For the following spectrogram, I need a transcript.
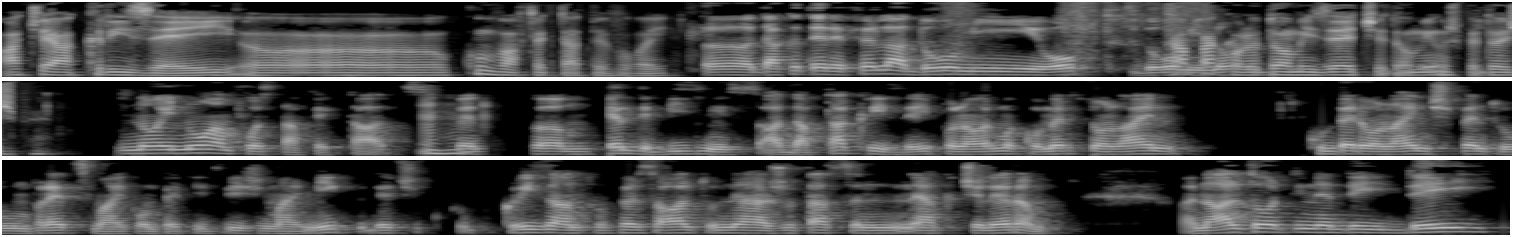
aceea crizei, uh, cum v-a afectat pe voi? Uh, dacă te referi la 2008, 2009... Cam acolo, 2010, 2011, 2012. Noi nu am fost afectați, uh-huh. pentru că el de business adaptat crizei, până la urmă comerțul online cumpere online și pentru un preț mai competitiv și mai mic, deci criza într-un fel sau altul ne-a ajutat să ne accelerăm. În altă ordine de idei,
